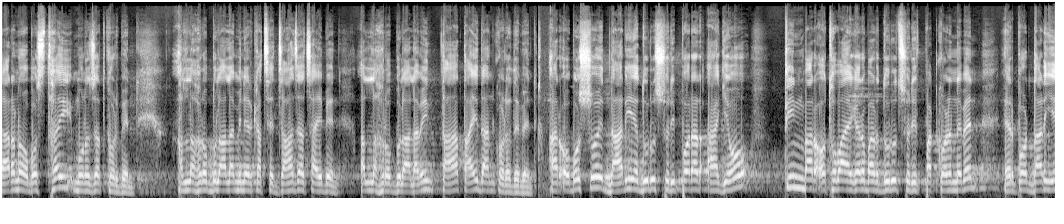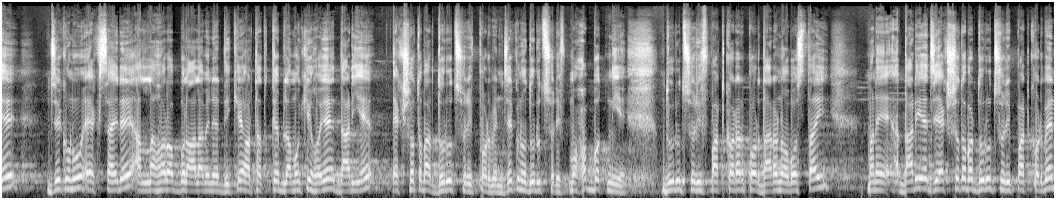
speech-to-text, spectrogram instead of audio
দাঁড়ানো অবস্থায় মনোজাত করবেন। আল্লাহ রব্বুল আলমিনের কাছে যা যা চাইবেন, আল্লাহ রব্বুল আলমিন তা তাই দান করে দেবেন। আর অবশ্যই দাঁড়িয়ে দুরুদ শরীফ পড়ার আগেও তিনবার অথবা এগারোবার দুরুদ শরীফ পাঠ করে নেবেন। এরপর দাঁড়িয়ে যে কোনো এক সাইডে আল্লাহ রব্বুল আলমিনের দিকে, অর্থাৎ কেবলামুখী হয়ে দাঁড়িয়ে একশতবার দুরুদ শরীফ পড়বেন। যে কোনো দুরুদ শরীফ, মহব্বত নিয়ে দুরুদ শরীফ পাঠ করার পর দাঁড়ানো অবস্থায় মানে দাঁড়িয়ে যে একশতবার দুরুদ শরীফ পাঠ করবেন,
